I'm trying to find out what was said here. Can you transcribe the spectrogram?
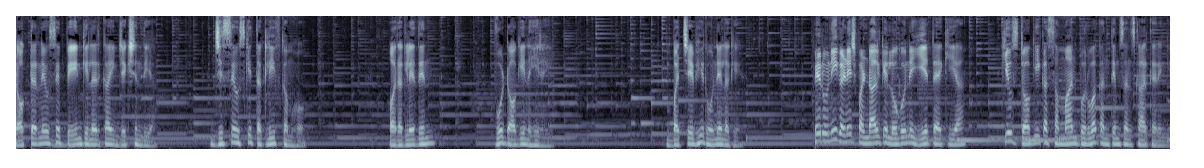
डॉक्टर ने उसे पेन किलर का इंजेक्शन दिया, जिससे उसकी तकलीफ़ कम हो। और अगले दिन वो डॉगी नहीं रही। बच्चे भी रोने लगे। फिर उन्हीं गणेश पंडाल के लोगों ने यह तय किया कि उस डॉगी का सम्मान पूर्वक अंतिम संस्कार करेंगे।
